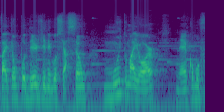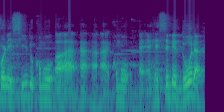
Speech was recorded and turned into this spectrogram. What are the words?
vai ter um poder de negociação muito maior, né, como fornecido, como, a, a, a, como é, é, recebedora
